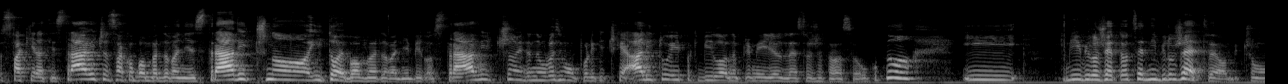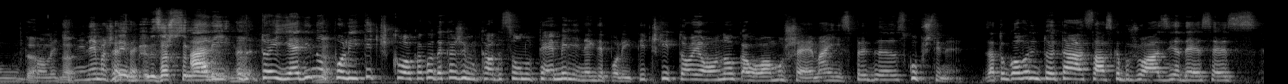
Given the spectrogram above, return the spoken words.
svaki rat je stravičan, svako bombardovanje je stravično i to je bombardovanje bilo stravično i da ne ulazimo u političke, ali tu je ipak bilo, na primjer, 1200 žrtava sve ukupno i nije bilo žetve, od sad nije bilo žetve, obično u da, proleću, da. nema žetve. Ne, zašto sam... Ali da. to je jedino da. političko, kako da kažem, kao da se on utemelji negde politički, to je ono kao ovomu šema ispred uh, Skupštine. Zato govorim, to je ta slavska buržuazija, DSS,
